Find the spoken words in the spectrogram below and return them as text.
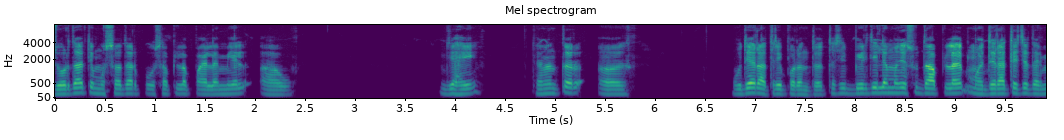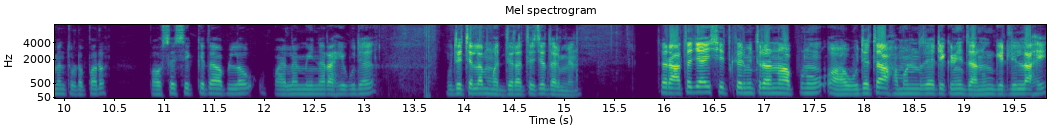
जोरदार ते मुसळधार पाऊस आपल्याला पाहायला मिळेल. जे आहे. त्यानंतर उद्या रात्रीपर्यंत. तसेच बीड जिल्ह्यामध्ये सुद्धा आपल्या मध्यरात्रीच्या दरम्यान थोडंफार पावसाची शक्यता आपल्याला पाहायला मिळणार आहे उद्या उद्याच्याला मध्यरात्रीच्या दरम्यान. तर आता जे आहे शेतकरी मित्रांनो आपण उद्याचा हवामान या ठिकाणी जाणून घेतलेला आहे.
